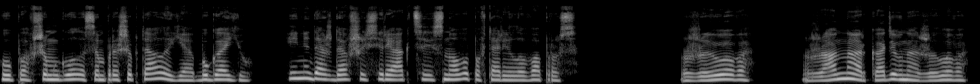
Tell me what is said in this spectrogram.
Упавшим голосом прошептала я Бугаю и, не дождавшись реакции, снова повторила вопрос. «Жилова. Жанна Аркадьевна Жилова»,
